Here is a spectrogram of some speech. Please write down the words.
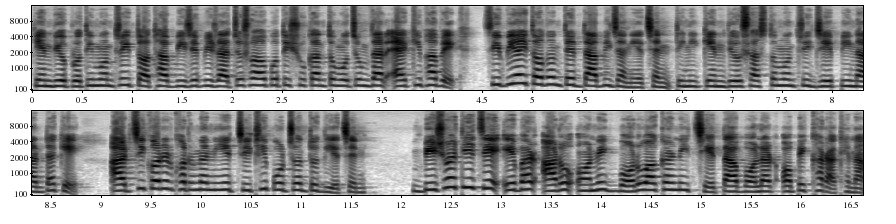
কেন্দ্রীয় প্রতিমন্ত্রী তথা বিজেপির রাজ্য সভাপতি সুকান্ত মজুমদার একইভাবে সিবিআই তদন্তের দাবি জানিয়েছেন। তিনি কেন্দ্রীয় স্বাস্থ্যমন্ত্রী জে পি নাড্ডাকে আর্জিকরের ঘটনা নিয়ে চিঠি পর্যন্ত দিয়েছেন। বিষয়টি যে এবার আরও অনেক বড় আকার নিচ্ছে তা বলার অপেক্ষা রাখে না।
